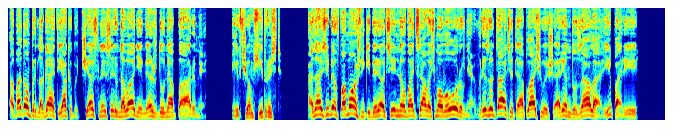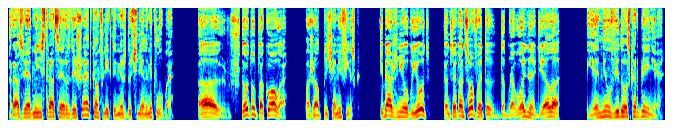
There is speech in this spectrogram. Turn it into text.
а потом предлагает якобы честные соревнования между двумя парами. И в чем хитрость? Она себе в помощники берет сильного бойца восьмого уровня. В результате ты оплачиваешь аренду зала и пари. Разве администрация разрешает конфликты между членами клуба? «А что тут такого?» — пожал плечами Фиск. «Тебя же не убьют. В конце концов, это добровольное дело». Я имел в виду оскорбления.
